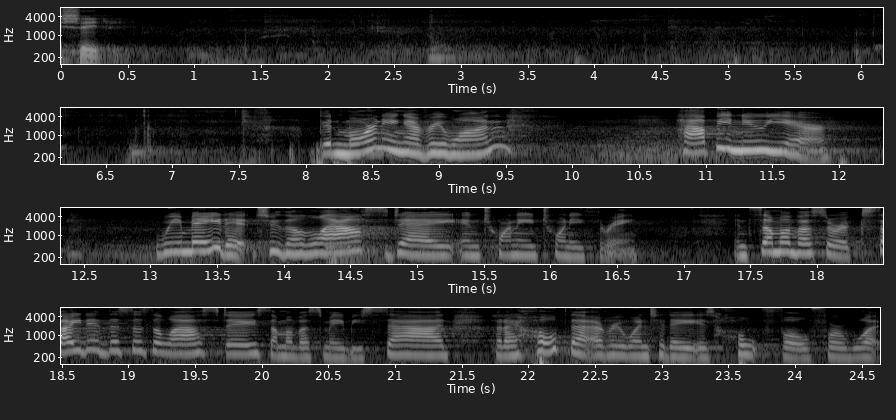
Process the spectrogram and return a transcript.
seated. Good morning, everyone. Happy New Year. We made it to the last day in 2023. And some of us are excited this is the last day, some of us may be sad, but I hope that everyone today is hopeful for what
